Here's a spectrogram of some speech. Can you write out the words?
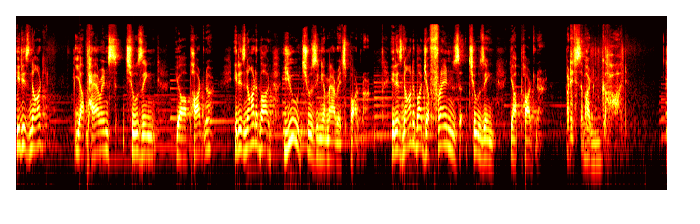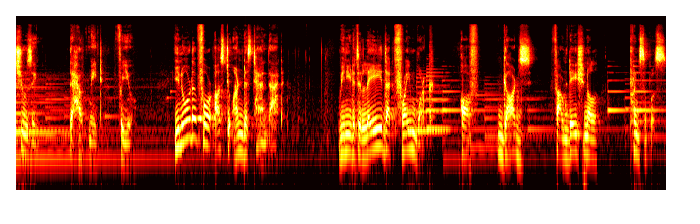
It is not your parents choosing your partner. It is not about you choosing your marriage partner. It is not about your friends choosing your partner. But it is about God choosing the helpmate for you. In order for us to understand that, we needed to lay that framework of God's foundational principles.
